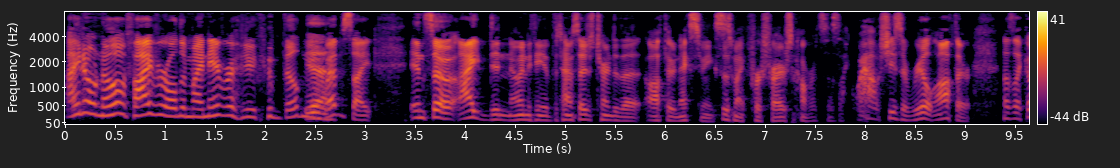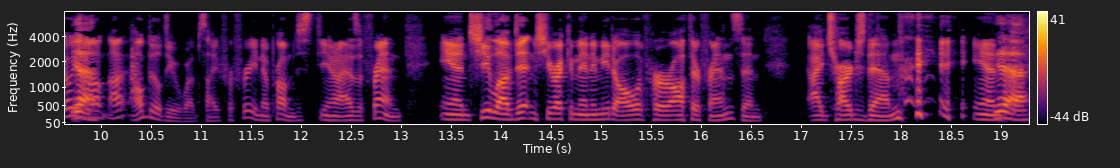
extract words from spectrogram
"I don't know a five year old in my neighborhood who could build me Yeah. a website." And so I didn't know anything at the time, so I just turned to the author next to me because this is my first writers conference. I was like, "Wow, she's a real author." I was like, "Oh yeah, Yeah. I'll, I'll- I'll build you a website for free, no problem. Just you know, as a friend." And she loved it, and she recommended me to all of her author friends, and I charged them. and Yeah.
